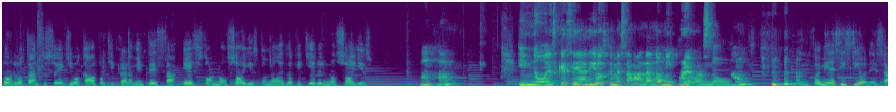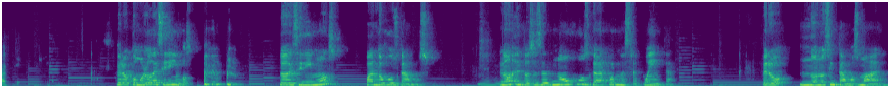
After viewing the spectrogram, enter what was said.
por lo tanto estoy equivocado porque claramente está, esto no soy, esto no es lo que quiero y no soy eso. Y no es que sea Dios que me está mandando a mí pruebas. No. ¿no? Fue mi decisión, exacto. Pero ¿cómo lo decidimos? lo decidimos cuando juzgamos. ¿No? Entonces es no juzgar por nuestra cuenta. Pero no nos sintamos mal.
